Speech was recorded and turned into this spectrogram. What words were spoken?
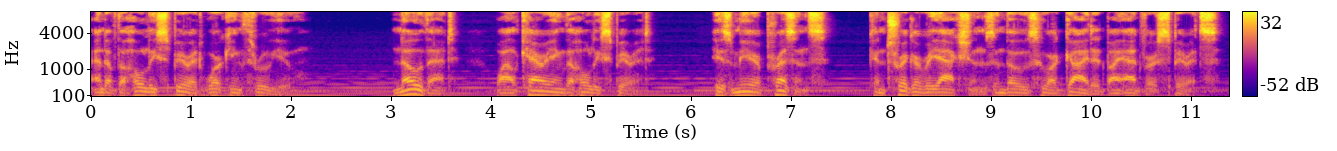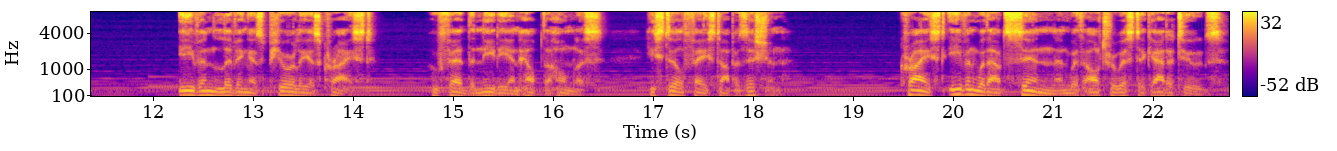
and of the Holy Spirit working through you. Know that, while carrying the Holy Spirit, His mere presence can trigger reactions in those who are guided by adverse spirits. Even living as purely as Christ, who fed the needy and helped the homeless, he still faced opposition. Christ, even without sin and with altruistic attitudes,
